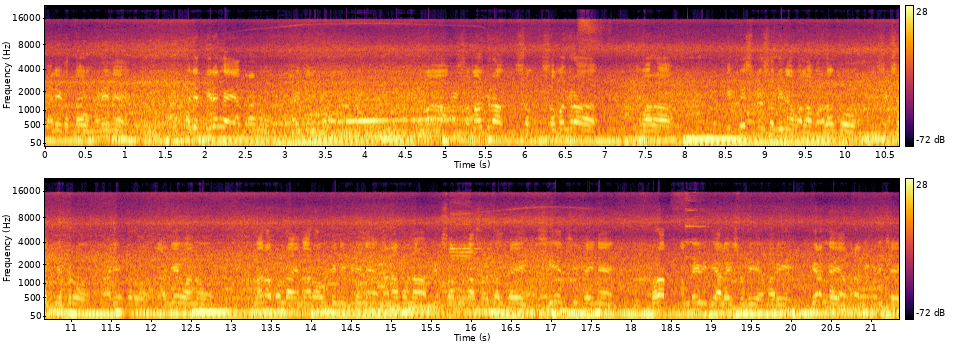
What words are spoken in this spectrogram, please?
કાર્યકર્તાઓ મળીને આજે તિરંગા યાત્રાનું આયોજન કરવામાં આવ્યું. એમાં સમગ્ર સમ- સમગ્ર અમારા એકવીસમી સદીના વાલા બાળકો, શિક્ષક મિત્રો, કાર્યકરો, આગેવાનો, નાના પોંડા એનઆરઆઉથી નીકળીને, નાના પોંડા બિરસા મુંડા સર્કલ થઈ સીએચસી થઈને પરત અંબે વિદ્યાલય સુધી અમારી તિરંગા યાત્રા નીકળી છે.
